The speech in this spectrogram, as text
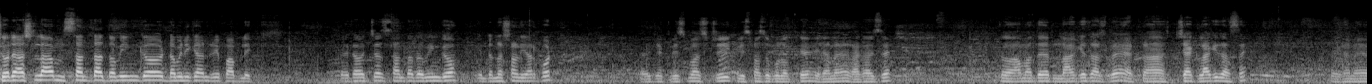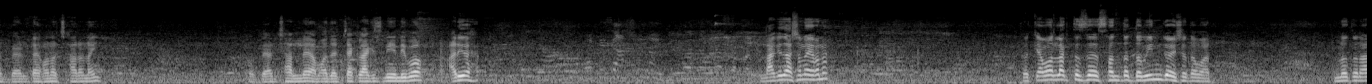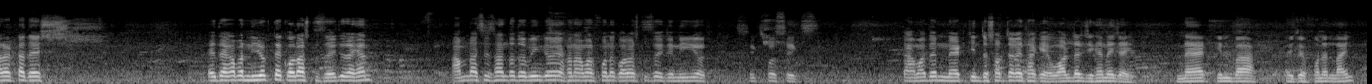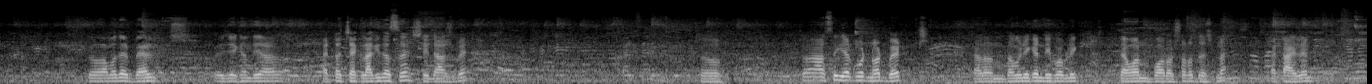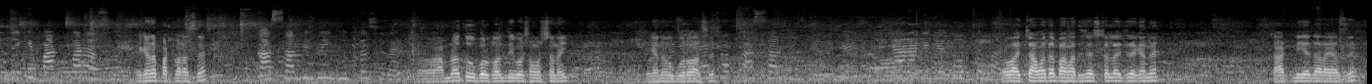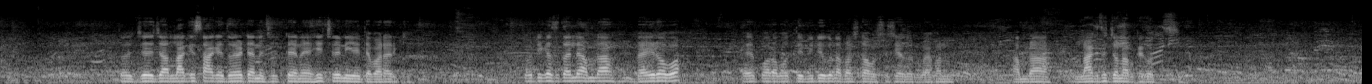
চলে আসলাম Santo Domingo Dominican Republic. এটা হচ্ছে সান্তা ডোমিঙ্গো ইন্টারন্যাশনাল এয়ারপোর্ট। এই যে ক্রিসমাস ট্রি, ক্রিসমাস উপলক্ষে এখানে রাখা হয়েছে। তো আমাদের লাগেজ আসবে, একটা চেক লাগেজ আছে। এখানে বেল্ট এখনও ছাড়া নাই। তো বেল্ট ছাড়লে আমাদের চেক লাগেজ নিয়ে নিব। আরে লাগেজ আসে না এখনও? তো কেমন লাগতেছে সান্তা ডোমিঙ্গো এসে তোমার? নতুন আর একটা দেশ। এই দেখ আবার নিউ ইয়র্ক থেকে কল আসতেছে এই যে দেখেন। আমরা আছি সান্তা ডোমিঙ্গো এখন আমার ফোনে কল আসতেছে এই যে New York six four six তা আমাদের নেট কিন্তু সব জায়গায় থাকে ওয়ার্ল্ডের যেখানে যাই। নেট কিংবা এই যে ফোনের লাইন তো আমাদের বেল্ট এই যে এখান দিয়ে একটা চেক লাগিয়ে আছে সেটা আসবে। তো তো আছে এয়ারপোর্ট নট ব্যাড কারণ ডোমিনিকান রিপাবলিক তেমন বড় সড়ো দেশ না একটা আইল্যান্ড এখানে পাটপার আছে। আমরা তো উপর কল দিব সমস্যা নাই। এখানে উপরও আছে। ও আচ্ছা আমাদের বাংলাদেশের স্টাইলে যেখানে কাঠ নিয়ে দাঁড়ায় আছে। তো যে যার লাগিস আগে ধরে টেনে টেনে হিচড়ে নিয়ে যেতে পারে আর কি। তো ঠিক আছে তাহলে আমরা বের হব। এর পরবর্তী ভিডিওগুলো আপনার সাথে অবশ্যই শেয়ার করব। এখন আমরা লাগজের জন্য অপেক্ষা করতেছি।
